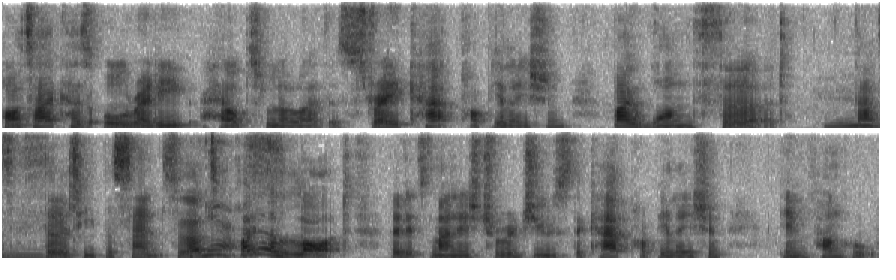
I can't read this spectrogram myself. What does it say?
HOTAC has already helped lower the stray cat population by one third. Mm. That's 30%. So that's yes. quite a lot that it's managed to reduce the cat population in Penghu.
